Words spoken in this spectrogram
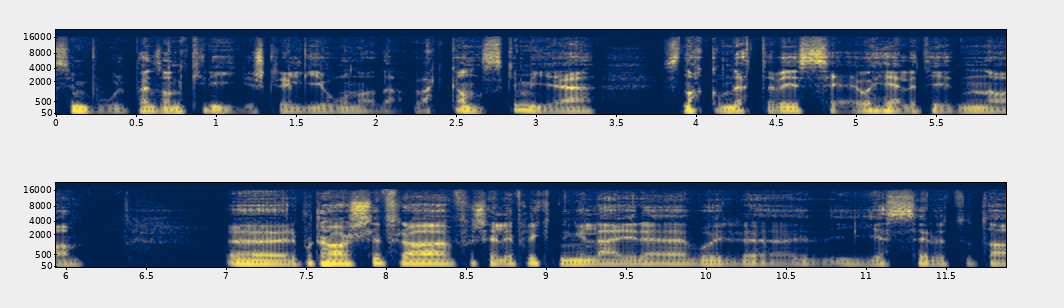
symbol på en sånn krigersk religion, og det har vært ganske mye snakk om dette. Vi ser jo hele tiden nå uh, reportasjer fra forskjellige flyktningleirer hvor uh, IS ser ut til å ta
